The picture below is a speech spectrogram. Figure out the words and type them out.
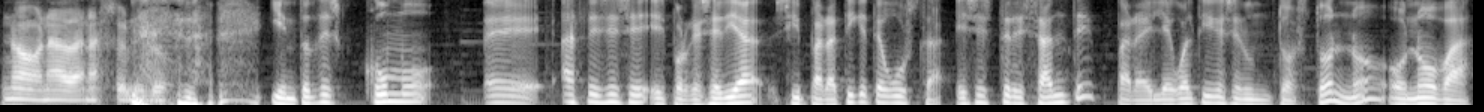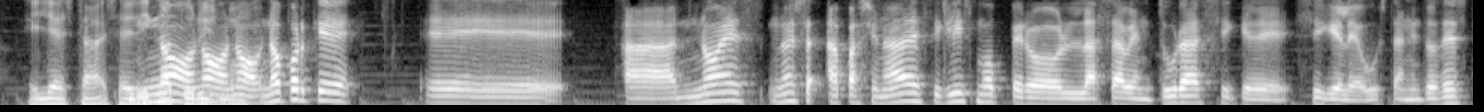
No, nada, en absoluto. y entonces, ¿cómo eh, haces ese...? Eh, porque ese día, si para ti que te gusta es estresante, para ella igual tiene que ser un tostón, ¿no? ¿O no va? Ella está, se dedica no, a turismo. No, no, no porque... Eh, no, es, no es apasionada del ciclismo, pero las aventuras sí que, sí que le gustan. Entonces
